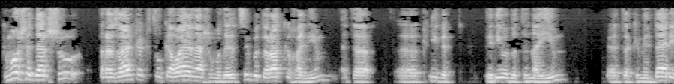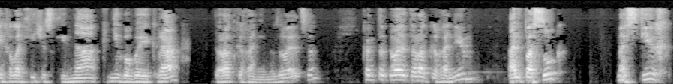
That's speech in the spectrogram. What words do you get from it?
К Моше Даршу Разаль, как толковали наши мудрецы, Батурат Куханим, это э, книга периода Танаим, это комментарий халахический на книгу Ваикра, Тарат Каханим называется. Как толковали Тарат Каханим, Аль-Пасук на стих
